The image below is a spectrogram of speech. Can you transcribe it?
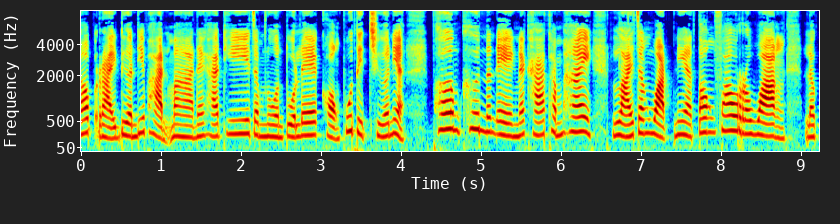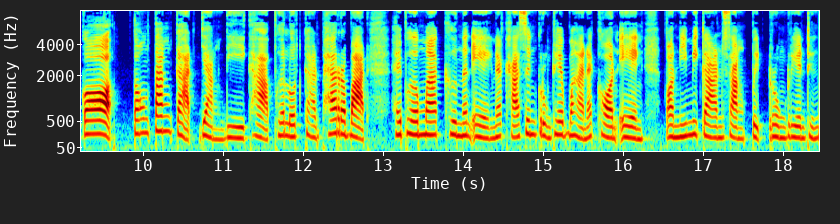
รอบหลายเดือนที่ผ่านมานะคะที่จำนวนตัวเลขของผู้ติดเชื้อเนี่ยเพิ่มขึ้นนั่นเองนะคะทำให้หลายจังหวัดเนี่ยต้องเฝ้าระวัง แล้วก็ ต้องตั้งกาดอย่างดีค่ะ เพื่อลดการแพร่ระบาดให้เพิ่มมากขึ้นนั่นเองนะคะ ซึ่งกรุงเทพมหานครเอง ตอนนี้มีการสั่งปิดโรงเรียนถึง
